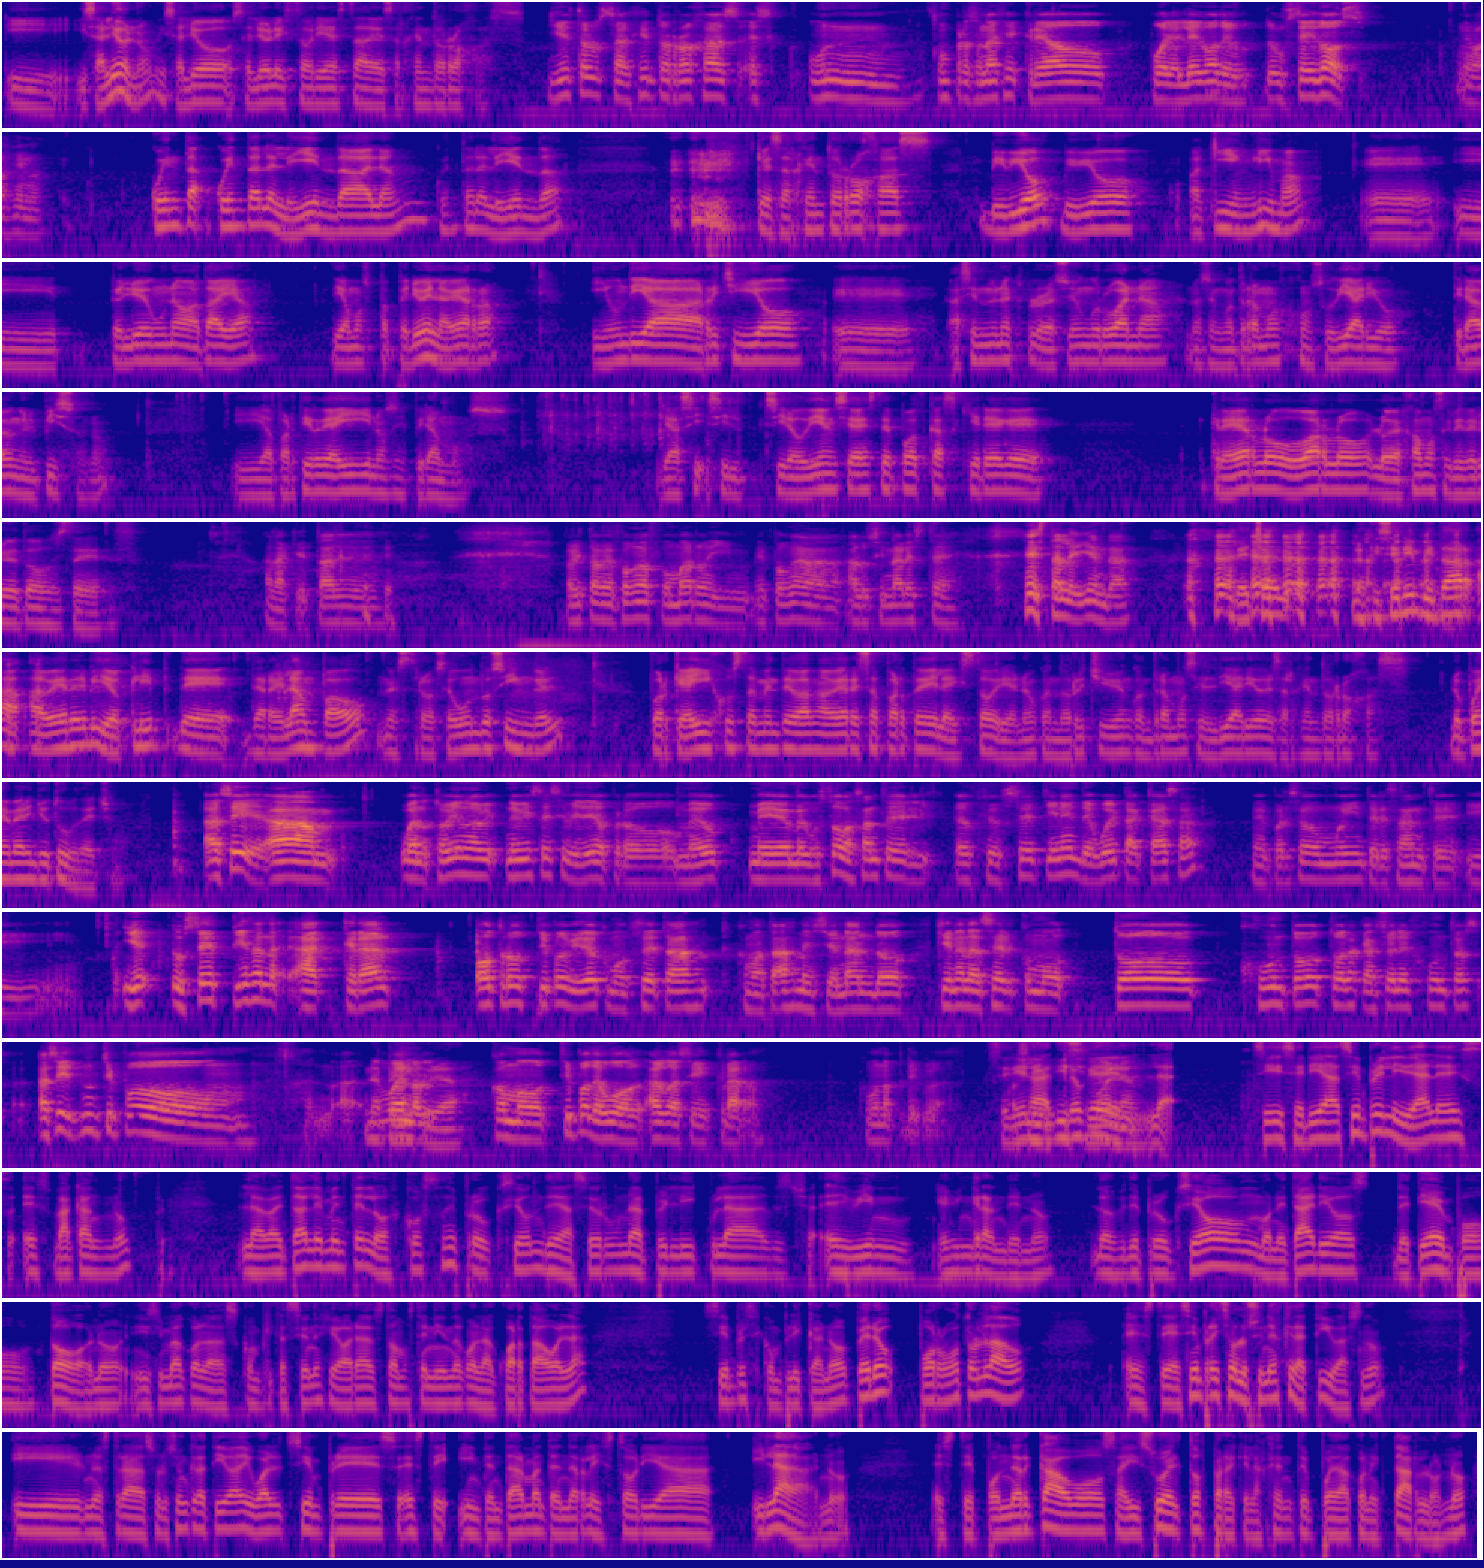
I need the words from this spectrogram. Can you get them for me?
Y, y salió, ¿no? Y salió, salió la historia esta de Sargento Rojas. Y esto, Sargento Rojas, es un, un personaje creado por el ego de, de ustedes dos, me imagino. Cuenta, cuenta la leyenda, Alan, cuenta la leyenda que el sargento Rojas vivió, vivió aquí en Lima eh, y peleó en una batalla, digamos, peleó en la guerra. Y un día Richie y yo, eh, haciendo una exploración urbana, nos encontramos con su diario tirado en el piso, ¿no? Y a partir de ahí nos inspiramos. Ya si, si, si la audiencia de este podcast quiere que creerlo o dudarlo, lo dejamos a criterio de todos ustedes. A la que tal. Ahorita me pongo a fumar y me pongo a alucinar este, esta leyenda. De hecho, los quisiera invitar a, ver el videoclip de, de Relámpago, nuestro segundo single, porque ahí justamente van a ver esa parte de la historia, ¿no? Cuando Richie y yo encontramos el diario del Sargento Rojas. Lo pueden ver en YouTube, de hecho. Ah, sí, bueno, todavía no, he- visto ese video, pero me, me, gustó bastante el que ustedes tienen de vuelta a casa. Me pareció muy interesante. Y, y ustedes piensan a crear otro tipo de video como usted estaba, como estabas mencionando. Quieren hacer como todo junto, todas las canciones juntas. Así, un tipo... Una bueno, película. como tipo de Wall, algo así, claro. Como una película. Sería O sea, creo que la- sí, sería, siempre el ideal es, es bacán, ¿no? Lamentablemente los costos de producción de hacer una película es es bien, es bien grande, ¿no? Los de producción, monetarios, de tiempo, todo, ¿no? Y encima con las complicaciones que ahora estamos teniendo con la cuarta ola, siempre se complica, ¿no? Pero por otro lado, este, siempre hay soluciones creativas, ¿no? Y nuestra solución creativa igual siempre es este, intentar mantener la historia hilada, ¿no? Este, poner cabos ahí sueltos para que la gente pueda conectarlos, ¿no?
